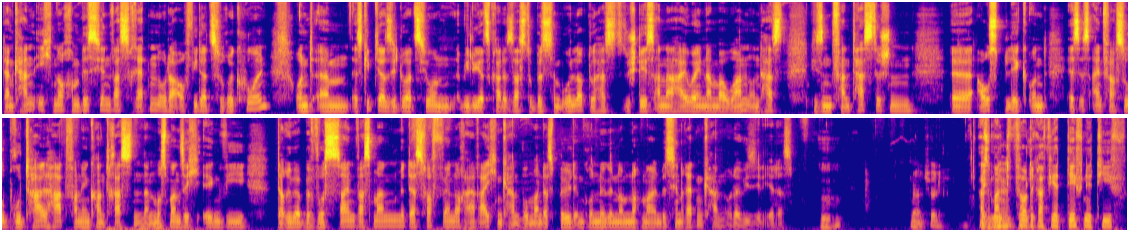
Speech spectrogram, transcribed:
dann kann ich noch ein bisschen was retten oder auch wieder zurückholen. Und ähm, es gibt ja Situationen, wie du jetzt gerade sagst, du bist im Urlaub, du hast, du stehst an der Highway Number One und hast diesen fantastischen äh, Ausblick und es ist einfach so brutal hart von den Kontrasten. Dann muss man sich irgendwie darüber bewusst sein, was man mit der Software noch erreichen kann, wo man das Bild im Grunde genommen noch mal ein bisschen retten kann. Oder wie seht ihr das? Mhm. Ja, natürlich. Also man mhm. fotografiert definitiv,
